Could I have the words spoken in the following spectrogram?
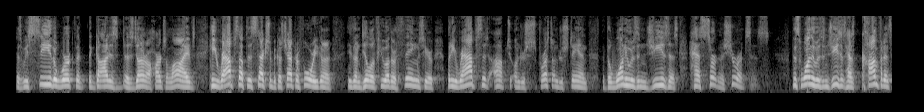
as we see the work that, that God has, has done in our hearts and lives, he wraps up this section because chapter 4, he's going to He's going to deal with a few other things here, but he wraps it up to under, for us to understand that the one who is in Jesus has certain assurances. This one who is in Jesus has confidence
